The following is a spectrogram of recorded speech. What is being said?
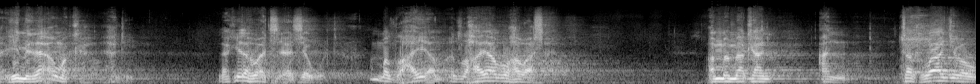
في منى أو مكة هدي. لكن له أن يتزود أما الضحايا الضحايا أمرها واسع. أما ما كان عن ترك واجب أو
